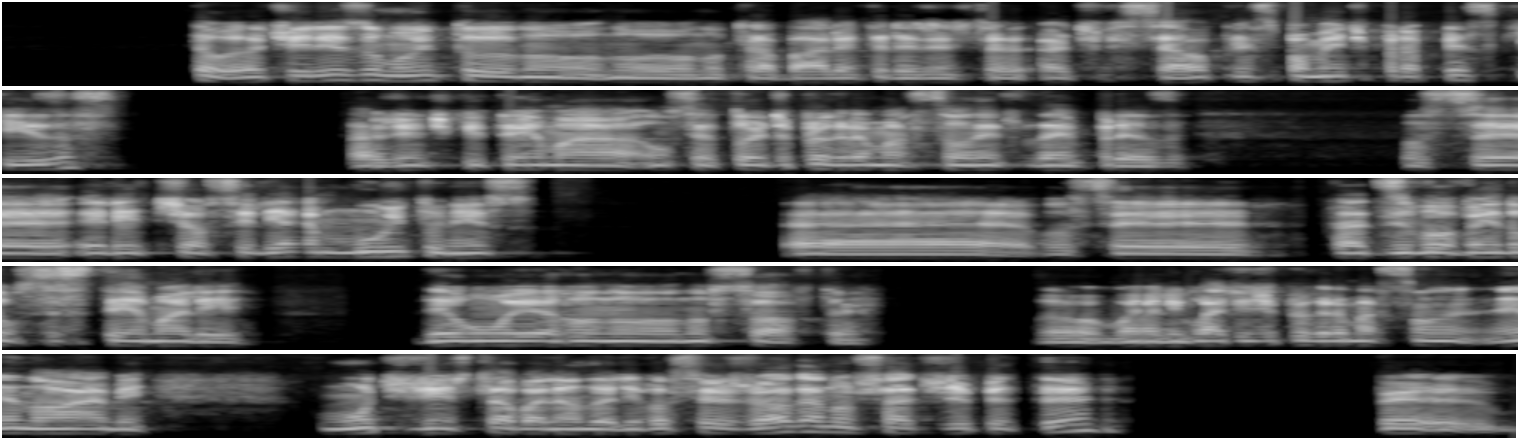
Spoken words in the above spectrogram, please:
Então, eu utilizo muito no, no, no trabalho inteligência artificial, principalmente para pesquisas. A gente que tem uma, um setor de programação dentro da empresa você, ele te auxilia muito nisso. É, você está desenvolvendo um sistema ali, deu um erro no, no software, uma linguagem de programação enorme, um monte de gente trabalhando ali. Você joga no chat GPT,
